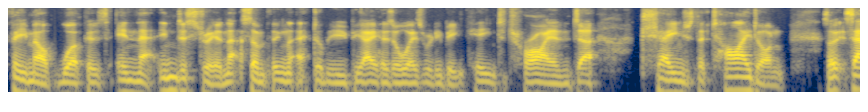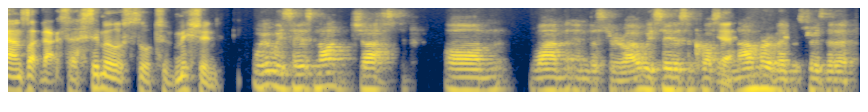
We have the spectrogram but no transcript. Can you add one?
female workers in that industry, and that's something that FWPA has always really been keen to try and uh, change the tide on. So it sounds like that's a similar sort of mission. We, see it's not just on one industry, right? We see this across yeah. a number of industries that are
